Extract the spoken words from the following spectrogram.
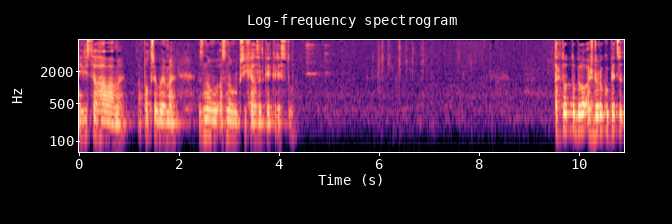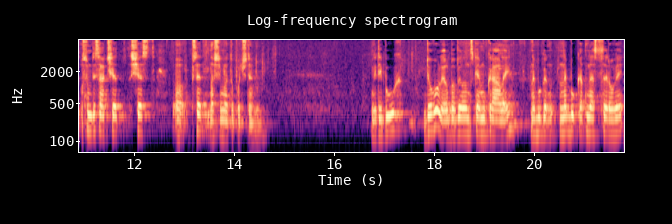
i když selháváme a potřebujeme znovu a znovu přicházet ke Kristu. Tak to, to bylo až do roku 586 před naším letopočtem, kdy Bůh dovolil babylonskému králi Nebukadneserovi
